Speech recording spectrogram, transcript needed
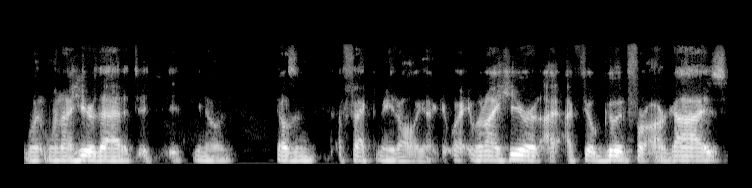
when when I hear that it, it, it you know doesn't affect me at all. When I hear it, I, I feel good for our guys.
